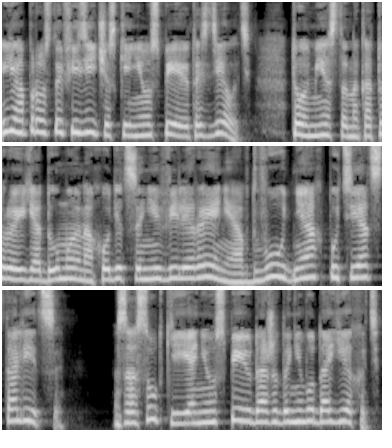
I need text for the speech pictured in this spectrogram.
Я просто физически не успею это сделать. То место, на которое я думаю, находится не в Велерене, а в двух днях пути от столицы. За сутки я не успею даже до него доехать.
